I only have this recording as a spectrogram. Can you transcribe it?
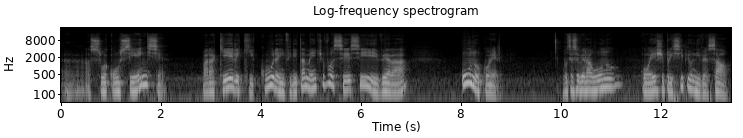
ah, a sua consciência, para aquele que cura infinitamente, você se verá uno com ele. Você se verá uno com este princípio universal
